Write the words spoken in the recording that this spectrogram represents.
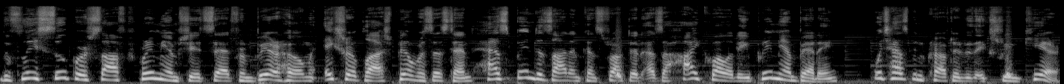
The Fleece Super Soft Premium Sheet Set from Bare Home Extra Plush Peel Resistant has been designed and constructed as a high-quality premium bedding which has been crafted with extreme care.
